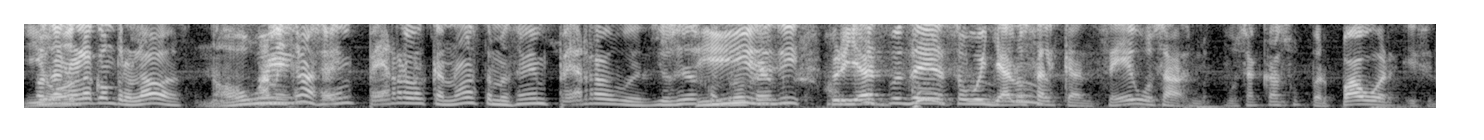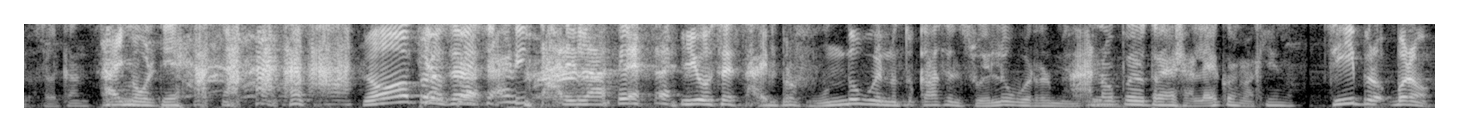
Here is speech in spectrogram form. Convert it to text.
Y o sea, no la controlabas. No, A mí güey. se me hacían bien perras las canoas, me hacían bien perras, güey. Yo sí las Sí, sí, sí. Pero ya después de eso, güey, ya los alcancé. O sea, me puse acá super power y si los alcancé. Ay, me güey. volteé. No, pero o sea. Empecé a gritar y la. Y o sea, está en profundo, güey. No tocabas el suelo, güey, realmente. Ah, no, güey. pero traía chaleco, imagino. Sí, pero bueno.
